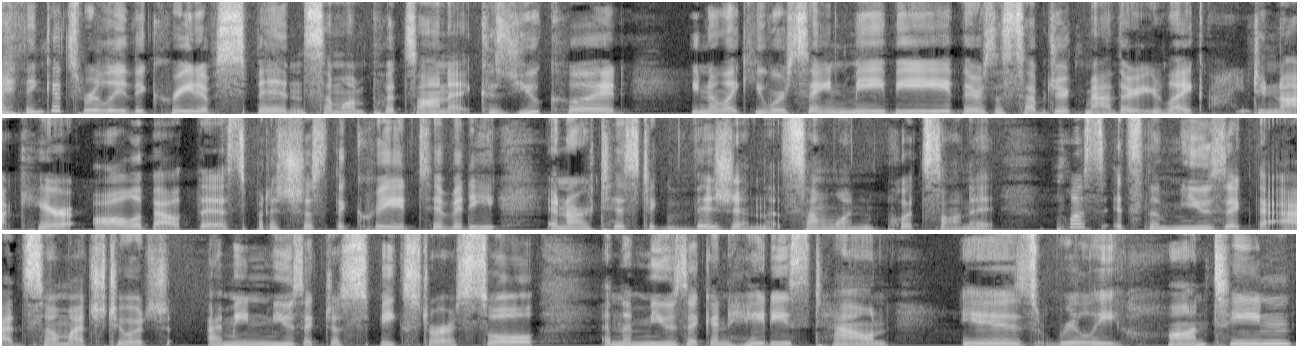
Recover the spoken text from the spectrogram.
I think it's really the creative spin someone puts on it because you could, you know, like you were saying, maybe there's a subject matter you're like, I do not care at all about this, but it's just the creativity and artistic vision that someone puts on it. Plus, it's the music that adds so much to it. I mean, music just speaks to our soul, and the music in Hadestown is really haunting,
